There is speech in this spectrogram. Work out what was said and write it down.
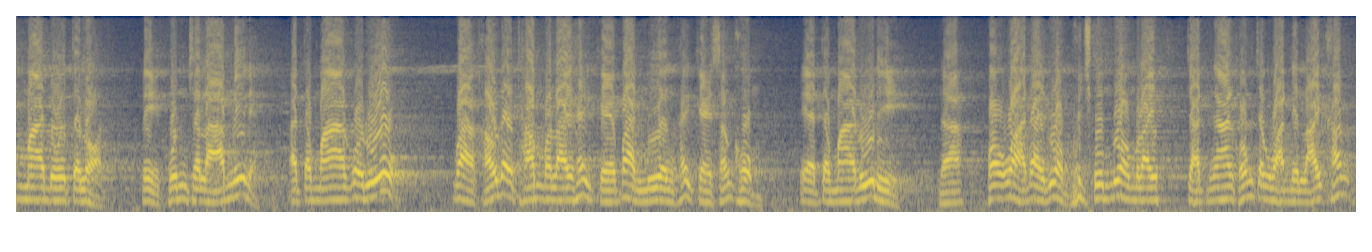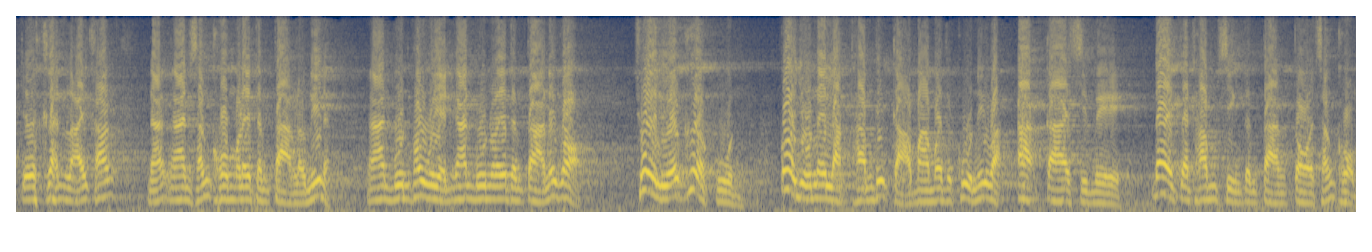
ำมาโดยตลอดนี่คุณฉลามนี้เนี่ยอาตมาก็รู้ว่าเขาได้ทำอะไรให้แก่บ้านเมือง ให้แก่สังคมเนี่ยอาตมารู้ดีนะเพราะว่าได้ร่วมประชุมร่วมอะไรจัดงานของจังหวัดเนี่ยหลายครั้ง เจอกันหลายครั้งนะงานสังคมอะไรต่าง ๆ เหล่านี้นะงานบุญพระเวทงานบุญอะไรต่างๆนี่ก็ช่วยเหลือเกื้อกูล ก็อยู่ในหลักธรรมที่กล่าวมาเมื่อสักครู่นี้ว่าอากาสิเม ได้กระทำสิ่งต่างๆ ต่อสังคม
